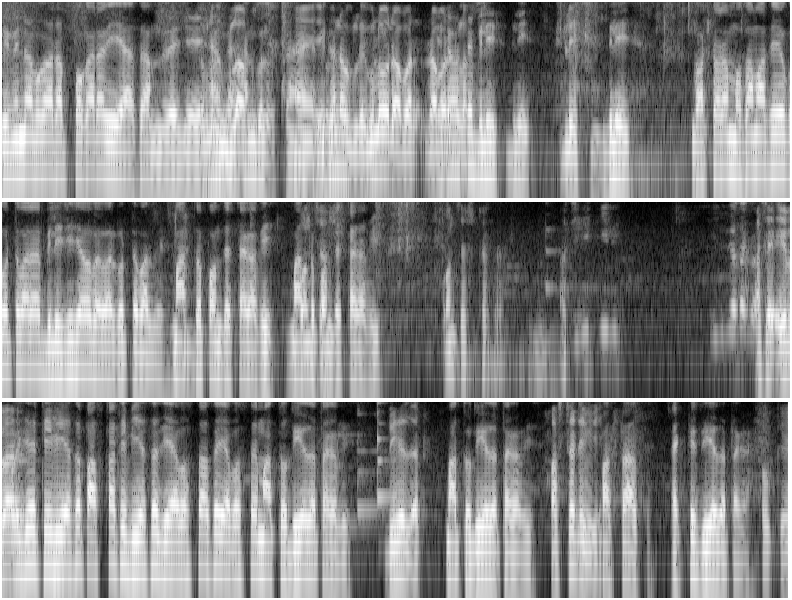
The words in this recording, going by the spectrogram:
বিভিন্ন প্রকার প্রকারের ইয়ে আছে যে হ্যাঁ এখানেও এগুলো রাবার রাবার হচ্ছে মশামাছিও করতে পারবে ব্লিচ হিসেবেও ব্যবহার করতে পারবে। মাত্র পঞ্চাশ টাকা পিস মাত্র পঞ্চাশ। টাকা পিস পঞ্চাশ টাকা। আচ্ছা। আচ্ছা এবার ওই যে টিভি আছে পাঁচটা টিভি আছে যে অবস্থা আছে এই অবস্থায় মাত্র দুই হাজার টাকা পিস দুই হাজার? মাত্র দুই হাজার টাকা পিস পাঁচটা টিভি? পাঁচটা আছে এক পিস দুই হাজার টাকা। ওকে।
